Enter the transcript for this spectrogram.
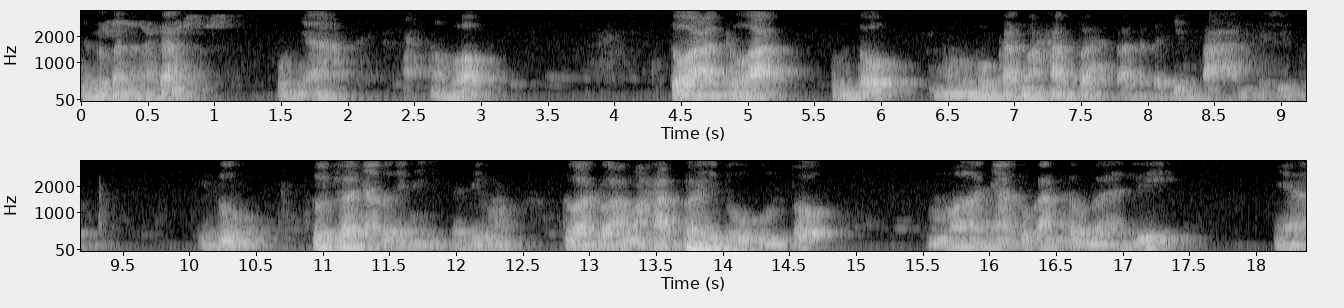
itu kadang-kadang punya apa doa-doa untuk menumbuhkan mahabbah rasa kecintaan di situ. Itu tujuannya untuk ini. Jadi doa-doa mahabbah itu untuk menyatukan kembali ya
